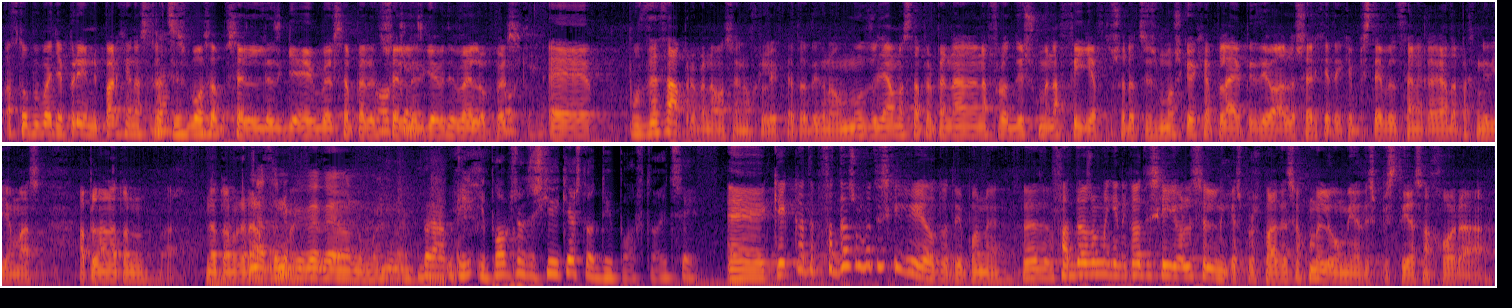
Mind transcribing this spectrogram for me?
αυτό που είπα και πριν. Υπάρχει ένας ρατσισμός από τους Έλληνες gamers απέναντι okay. στου Έλληνες game developers. Okay. Ε, που δεν θα έπρεπε να μας ενοχλεί, κατά τη γνώμη μου. Η δουλειά μας θα έπρεπε να είναι να φροντίσουμε να φύγει αυτός ο ρατσισμός και όχι απλά επειδή ο άλλος έρχεται και πιστεύει ότι θα είναι κακά τα παιχνίδια μας. Απλά να τον, να τον γράφουμε. Να τον επιβεβαιώνουμε. Ναι. Μπράβο. Υπόψη να ισχύει και στον τύπο αυτό, έτσι. Ε, και φαντάζομαι ότι ισχύει και για τον τύπο, ναι. Φαντάζομαι γενικά ότι ισχύει για όλες τις ελληνικές προσπάθειες. Έχουμε λίγο μια δυσπιστία σαν χώρα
